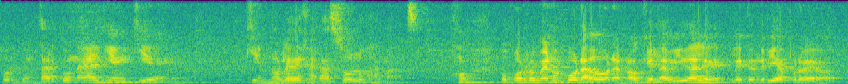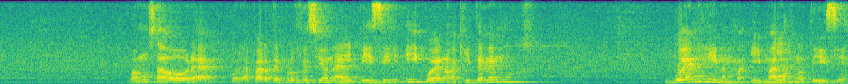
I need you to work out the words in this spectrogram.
por contar con alguien quien, quien no le dejará solo jamás o, por lo menos por ahora, ¿no? Que la vida le, le tendría prueba. Vamos ahora con la parte profesional, Piscis, y bueno, aquí tenemos buenas y, y malas noticias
